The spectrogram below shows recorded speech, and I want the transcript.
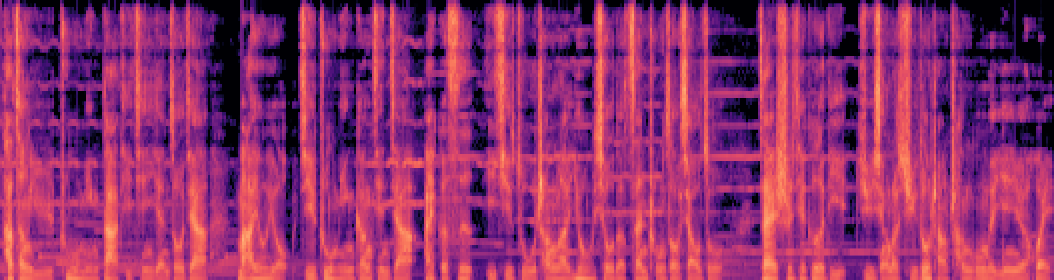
他曾与著名大提琴演奏家马友友及著名钢琴家艾克斯一起组成了优秀的三重奏小组，在世界各地举行了许多场成功的音乐会，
